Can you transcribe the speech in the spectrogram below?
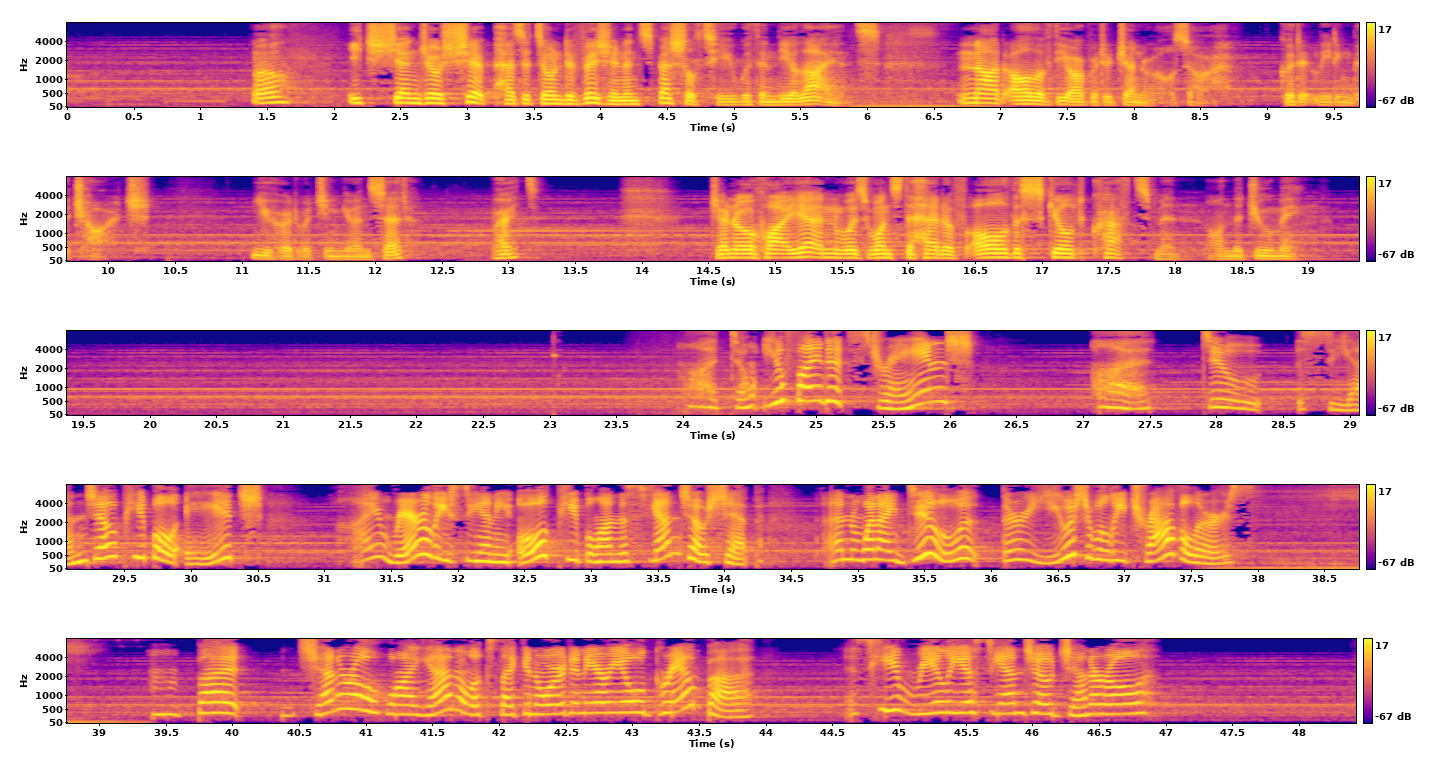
Well, each Xianzhou ship has its own division and specialty within the Alliance. Not all of the Arbiter Generals are good at leading the charge. You heard what Jing Yuan said, right? General Huaiyan was once the head of all the skilled craftsmen on the Zhuming. Uh, don't you find it strange? Uh, do Xianzhou people age? I rarely see any old people on the Xianzhou ship. And when I do, they're usually travelers. Mm, But General Huaiyan looks like an ordinary old grandpa. Is he really a Xianzhou general?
